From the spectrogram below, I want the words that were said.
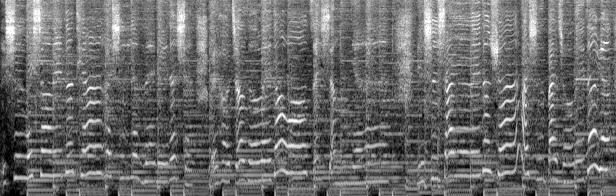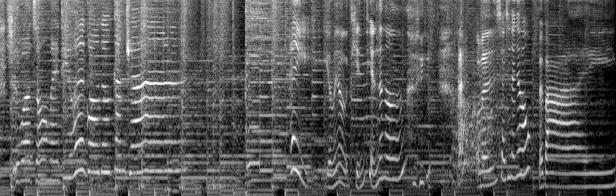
你是微笑里的甜，还是眼泪里的咸？为何这个味道我最想念？你是夏日里的雪，还是白昼里的甜甜的呢？好啦，我们下期再见喽，拜拜。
